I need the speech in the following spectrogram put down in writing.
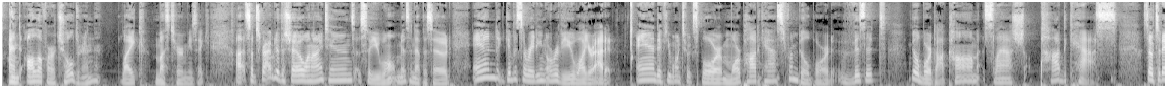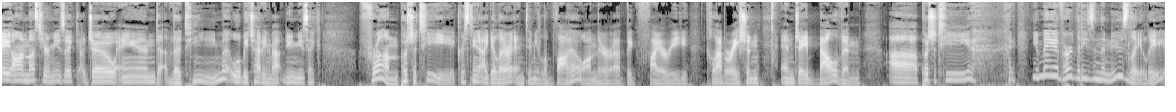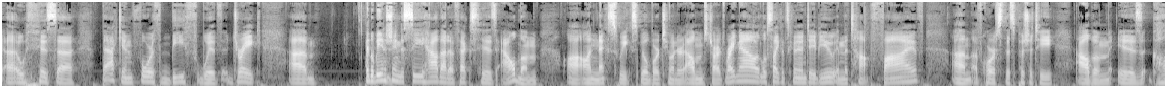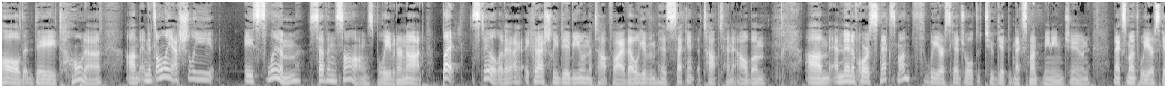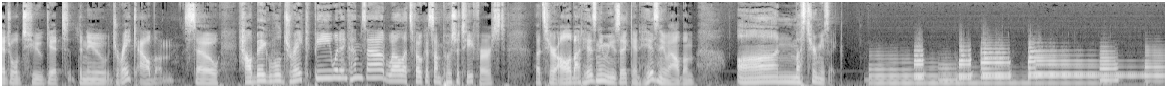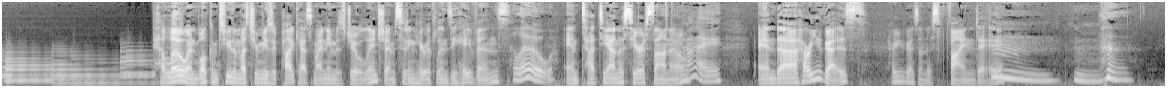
and all of our children, like Must Hear Music. Uh, subscribe to the show on iTunes so you won't miss an episode, and give us a rating or review while you're at it. And if you want to explore more podcasts from Billboard, visit billboard.com slash podcasts. So today on Must Hear Music, Joe and the team will be chatting about new music from Pusha T, Christina Aguilera, and Demi Lovato on their uh, big fiery collaboration, and J Balvin. Uh, Pusha T, you may have heard that he's in the news lately uh, with his uh, back and forth beef with Drake. Um, it'll be interesting to see how that affects his album. Uh, on next week's Billboard 200 album chart. Right now, it looks like it's going to debut in the top five. Um, of course, this Pusha T album is called Daytona, um, and it's only actually a slim seven songs, believe it or not. But still, it, it, could actually debut in the top five. That will give him his second top 10 album. Um, and then, of course, next month, we are scheduled to get, next month meaning June, next month, we are scheduled to get the new Drake album. So, how big will Drake be when it comes out? Well, let's focus on Pusha T first. Let's hear all about his new music and his new album on Must Hear Music. Hello and welcome to the Must Hear Music podcast. My name is Joe Lynch. I'm sitting here with Lindsay Havens. Hello. And Tatiana Cirasano. Hi. And uh, how are you guys? How are you guys on this fine day? Hmm.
